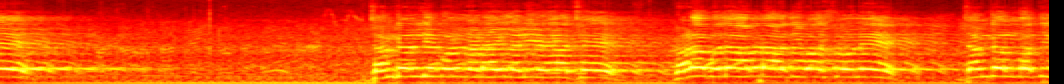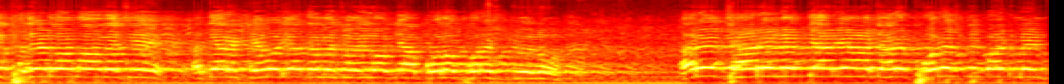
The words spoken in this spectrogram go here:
આપણે જંગલની પણ લડાઈ લડી રહ્યા છે. ઘણા બધા આપણા આદિવાસીઓને જંગલમાંથી ખદેડવામાં આવે છે. અત્યારે કેવડિયા તમે જોઈ લો કે આ પોલો ફોરેસ્ટ જોઈ લો. અરે જ્યારે ને ત્યારે આ જ્યારે ફોરેસ્ટ ડિપાર્ટમેન્ટ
